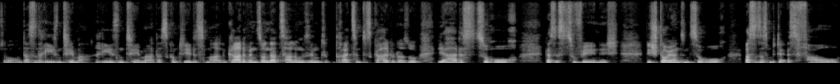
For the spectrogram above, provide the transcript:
So, und das ist ein Riesenthema, Riesenthema. Das kommt jedes Mal. Gerade wenn Sonderzahlungen sind, 13. Gehalt oder so, ja, das ist zu hoch, das ist zu wenig, die Steuern sind zu hoch, was ist das mit der SV,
